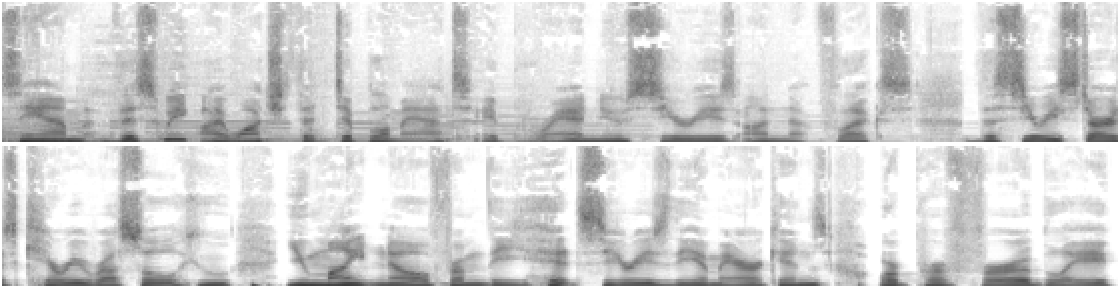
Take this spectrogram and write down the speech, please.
Sam, this week I watched The Diplomat, a brand new series on Netflix. The series stars Keri Russell, who you might know from the hit series The Americans, or preferably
